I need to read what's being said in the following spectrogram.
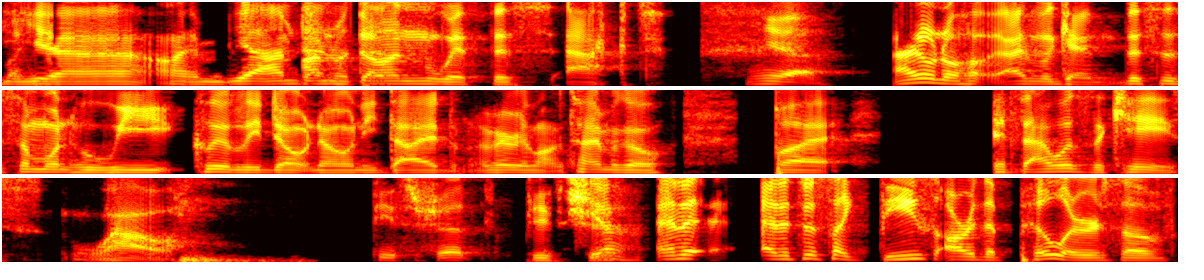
Like- yeah i'm Yeah, I'm done i'm with done this. with this act Yeah. I don't know how. I, again, this is someone who we clearly don't know, and he died a very long time ago. But if that was the case, wow, Piece of shit. piece of shit. Yeah, and it, and it's just like these are the pillars of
